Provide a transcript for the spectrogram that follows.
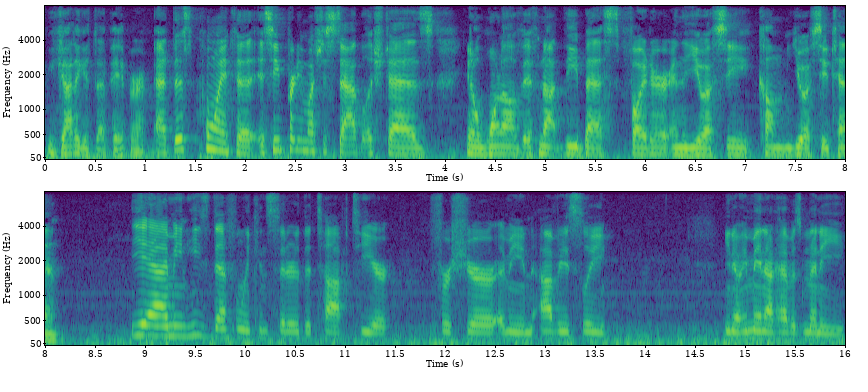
you got to get that paper. At this point, uh, is he pretty much established as you know one of, if not the best fighter in the UFC come UFC 10? Yeah, I mean, he's definitely considered the top tier for sure. I mean, obviously, you know, he may not have as many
